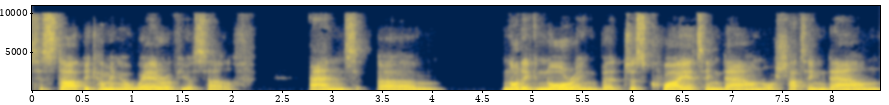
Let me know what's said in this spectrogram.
to start becoming aware of yourself and um, not ignoring, but just quieting down or shutting down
